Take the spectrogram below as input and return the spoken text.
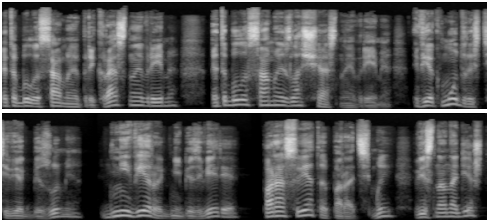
Это было самое прекрасное время, это было самое злосчастное время, век мудрости, век безумия, дни веры, дни безверия, пора света, пора тьмы, весна надежд,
